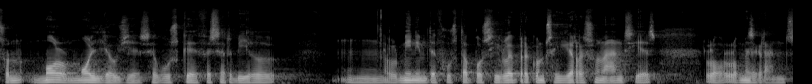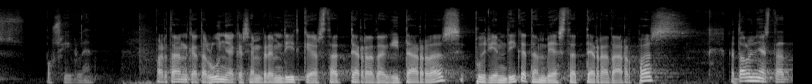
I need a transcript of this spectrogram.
són molt, molt lleugers. Se busca fer servir el, mm, el mínim de fusta possible per aconseguir ressonàncies el més grans possible. Per tant, Catalunya, que sempre hem dit que ha estat terra de guitarres, podríem dir que també ha estat terra d'arpes? Catalunya ha estat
